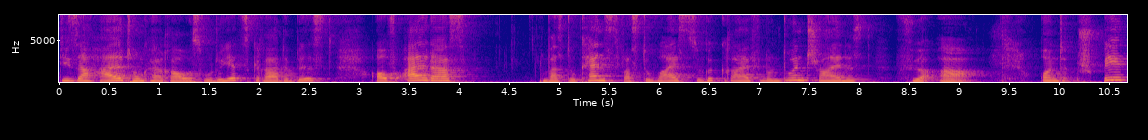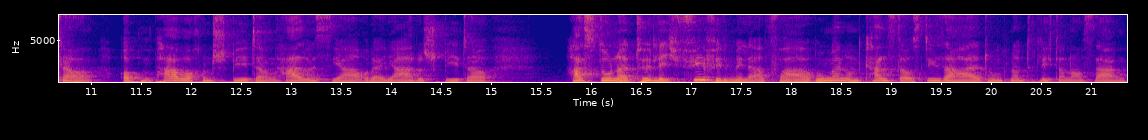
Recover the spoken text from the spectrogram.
dieser Haltung heraus, wo du jetzt gerade bist, auf all das, was du kennst, was du weißt, zurückgreifen und du entscheidest für A. Und später, ob ein paar Wochen später, ein halbes Jahr oder Jahre später, hast du natürlich viel, viel mehr Erfahrungen und kannst aus dieser Haltung natürlich dann auch sagen,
